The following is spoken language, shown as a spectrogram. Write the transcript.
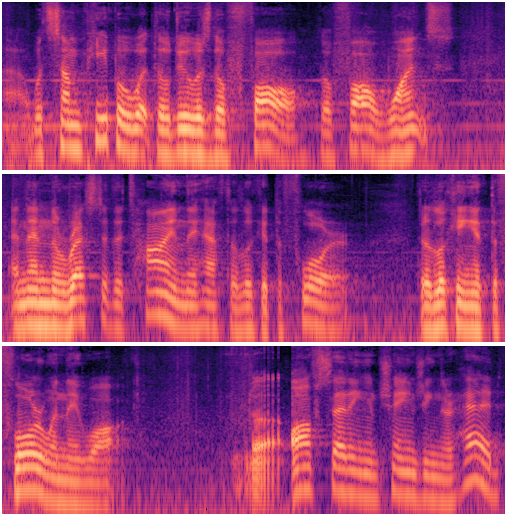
uh, with some people, what they'll do is they'll fall. They'll fall once, and then the rest of the time they have to look at the floor. They're looking at the floor when they walk uh, offsetting and changing their head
